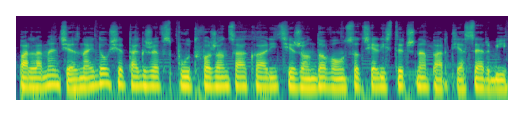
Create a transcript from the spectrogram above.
Parlamencie znajdą się także współtworząca koalicję rządową Socjalistyczna Partia Serbii,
